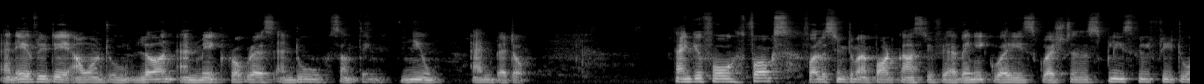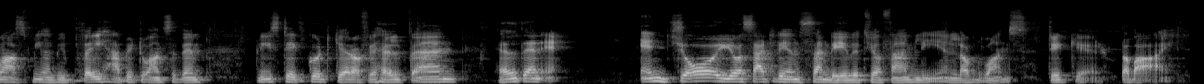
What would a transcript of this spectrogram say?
and every day i want to learn and make progress and do something new and better Thank you, for, folks, for listening to my podcast. If you have any queries, questions, please feel free to ask me. I'll be very happy to answer them. Please take good care of your health and health and enjoy your Saturday and Sunday with your family and loved ones. Take care. Bye bye.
